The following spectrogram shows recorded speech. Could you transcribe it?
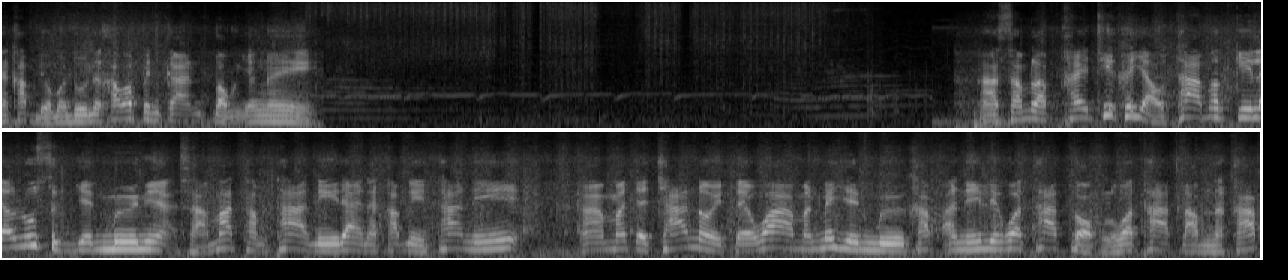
นะครับ เดี๋ยวมาดูนะครับว่าเป็นการตอกยังไงอ่าสำหรับใครที่เขย่าท่าเมื่อกี้แล้วรู้สึกเย็นมือเนี่ยสามารถทำท่านี้ได้นะครับนี่ท่านี้อ่ามันจะช้าหน่อยแต่ว่ามันไม่เย็นมือครับ อันนี้เรียกว่าท่าตอกหรือว่าท่าตำนะครับ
